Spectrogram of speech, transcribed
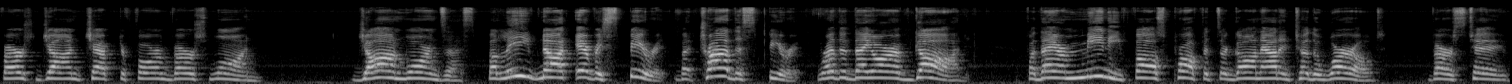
First John chapter 4 and verse 1. John warns us Believe not every spirit, but try the spirit, whether they are of God. For there are many false prophets are gone out into the world. Verse 2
